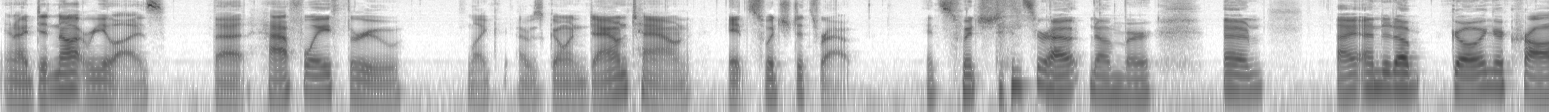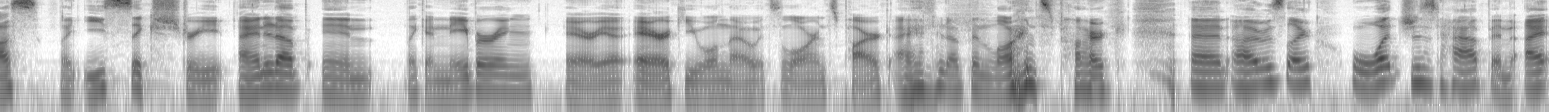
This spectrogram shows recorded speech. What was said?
and I did not realize that halfway through, like I was going downtown, it switched its route. It switched its route number, and I ended up going across like East 6th Street. I ended up in like a neighboring area. Eric, you will know it's Lawrence Park. I ended up in Lawrence Park and I was like, what just happened? I,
